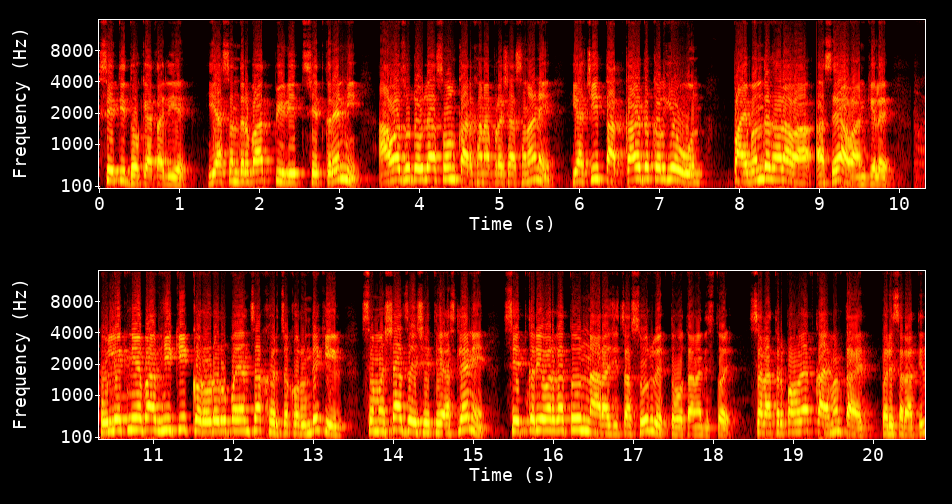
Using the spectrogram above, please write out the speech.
शेती धोक्यात आली आहे या संदर्भात पीडित शेतकऱ्यांनी आवाज उठवला असून कारखाना प्रशासनाने याची तात्काळ दखल घेऊन पायबंद घालावा असे आवाहन केले उल्लेखनीय बाब ही की करोडो रुपयांचा खर्च करून देखील समस्या जैसे थे असल्याने शेतकरी वर्गातून नाराजीचा सूर व्यक्त होताना दिसतोय. चला तर पाहुयात काय म्हणतायत परिसरातील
